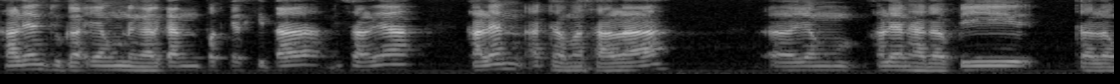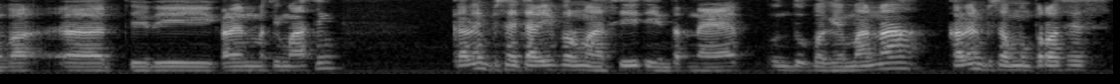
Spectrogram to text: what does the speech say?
kalian juga yang mendengarkan podcast kita, misalnya kalian ada masalah eh, yang kalian hadapi dalam eh, diri kalian masing-masing, kalian bisa cari informasi di internet untuk bagaimana kalian bisa memproses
